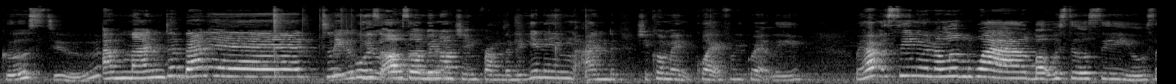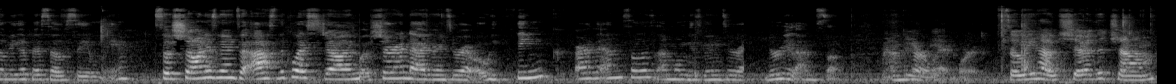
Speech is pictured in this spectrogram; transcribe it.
goes to Amanda Bennett who has also Amanda. been watching from the beginning and she comment quite frequently. We haven't seen you in a little while but we still see you so make up yourself same way. So Sean is going to ask the question, but Sharon and I are going to write what we think are the answers, and Mom is going to write the real answer on her whiteboard. So we have Sher the Champ,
